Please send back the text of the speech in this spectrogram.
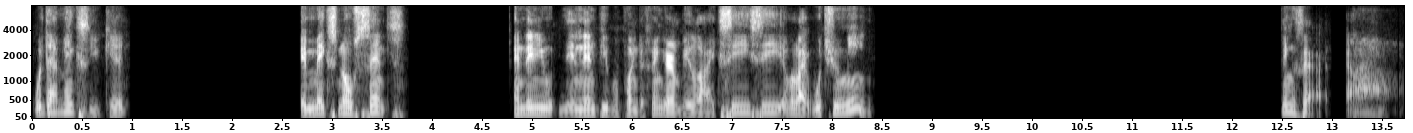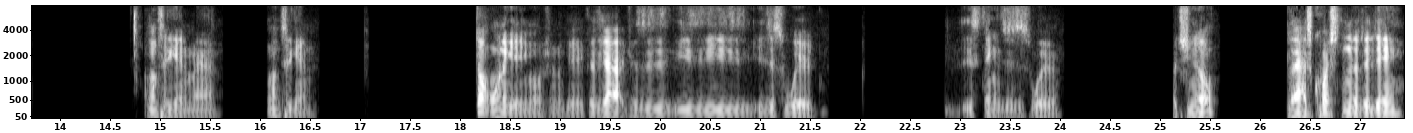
what that makes you, kid? It makes no sense. And then you, and then people point the finger and be like, "See, see," I'm like, "What you mean?" Things that, oh, once again, man, once again, don't want to get emotional, kid, because yeah, because these, these, it's just weird. These things is just weird. But you know, last question of the day.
